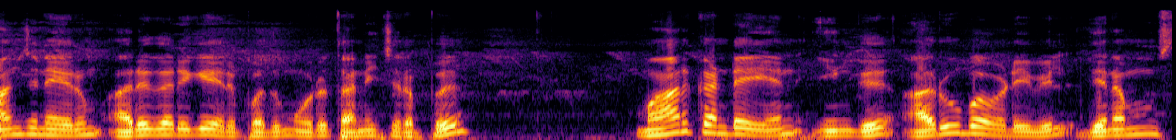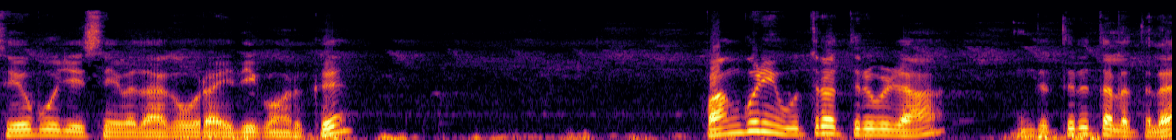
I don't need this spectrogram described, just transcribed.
ஆஞ்சநேயரும் அருகருகே இருப்பதும் ஒரு தனிச்சிறப்பு. மார்க்கண்டேயன் இங்கு அரூப வடிவில் தினமும் சிவபூஜை செய்வதாக ஒரு ஐதீகம் இருக்குது பங்குனி உத்திர திருவிழா இந்த திருத்தலத்தில்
